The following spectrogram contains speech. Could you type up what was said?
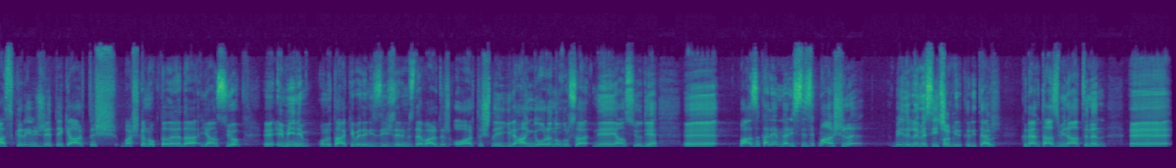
asgari ücretteki artış başka noktalara da yansıyor. E, eminim onu takip eden izleyicilerimiz de vardır. O artışla ilgili hangi oran olursa neye yansıyor diye. E, bazı kalemler işsizlik maaşını belirlemesi için Tabii, bir kriter. tabii. Kıdem tazminatının e,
